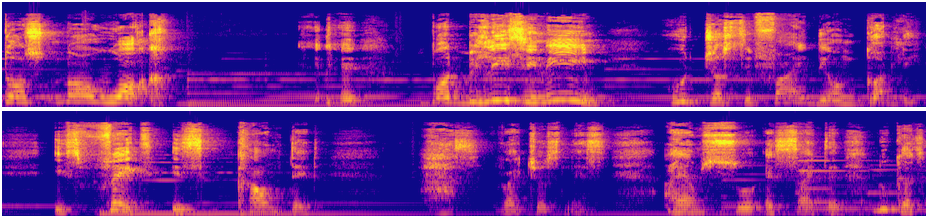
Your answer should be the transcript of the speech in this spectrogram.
does not walk, but believes in him who justify the ungodly, his faith is counted as righteousness. I am so excited. Look at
